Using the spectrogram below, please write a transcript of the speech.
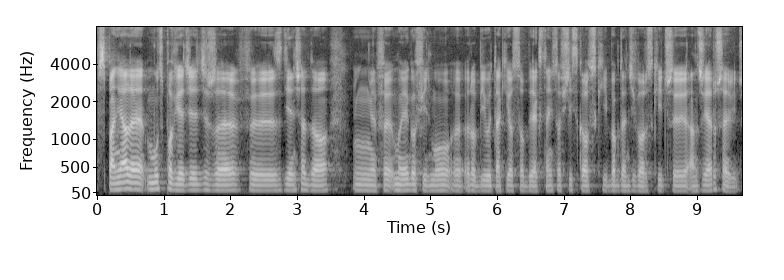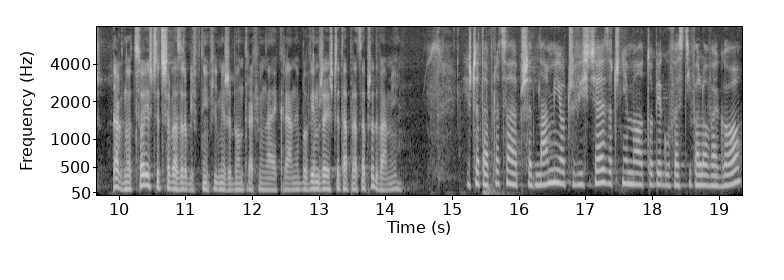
wspaniale móc powiedzieć, że zdjęcia do mm, mojego filmu robiły takie osoby jak Stanisław Śliskowski, Bogdan Dziworski czy Andrzej Jaroszewicz. Tak, no co jeszcze trzeba zrobić w tym filmie, żeby on trafił na ekrany? Bo wiem, że jeszcze ta praca przed wami. Jeszcze ta praca przed nami. Oczywiście zaczniemy od obiegu festiwalowego,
